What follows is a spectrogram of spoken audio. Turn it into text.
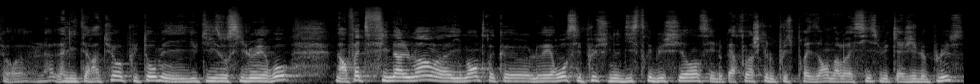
sur la, littérature plutôt, mais il utilise aussi le héros. Mais en fait, finalement, il montre que le héros, c'est plus une distribution, c'est le personnage qui est le plus présent dans le récit, celui qui agit le plus.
